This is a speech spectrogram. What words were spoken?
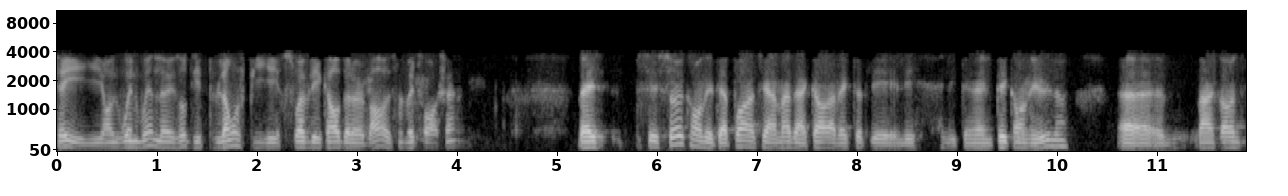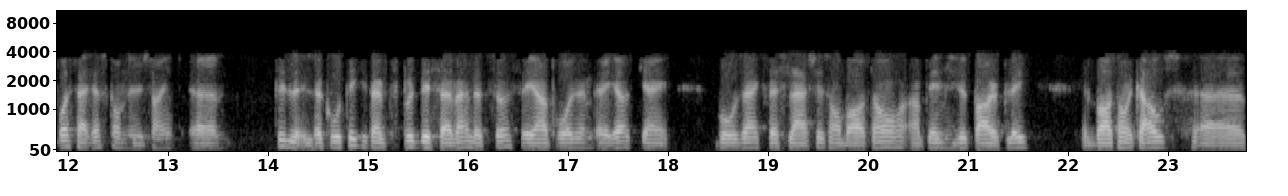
tu sais, ils ont le win-win, les autres, ils plongent, puis ils reçoivent les corps de leur base. Ça doit être fâchant. Ben, c'est sûr qu'on n'était pas entièrement d'accord avec toutes les, les, les pénalités qu'on a eues, là. Euh, ben encore une fois, ça reste qu'on a eu cinq. Euh, le, côté qui est un petit peu décevant de ça, c'est en troisième période quand Bozan qui fait slasher son bâton en plein milieu de power play. Le bâton casse. Euh,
